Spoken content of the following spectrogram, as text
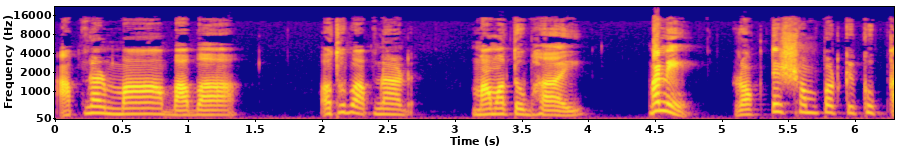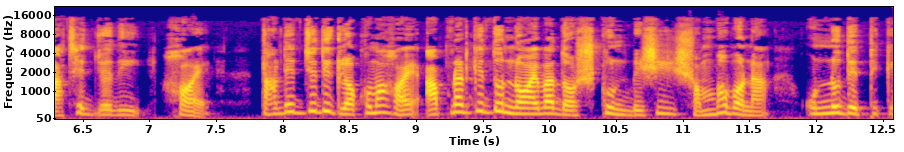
আপনার মা, বাবা অথবা আপনার মামাতো ভাই মানে রক্তের সম্পর্কে খুব কাছের যদি হয়, তাদের যদি গ্লকোমা হয়, আপনার কিন্তু নয় বা দশ গুণ বেশি সম্ভাবনা অন্যদের থেকে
